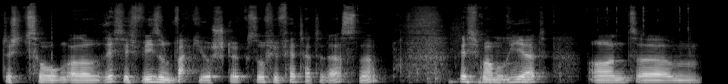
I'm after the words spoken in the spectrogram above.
durchzogen. Also richtig wie so ein Wagyu-Stück. So viel Fett hatte das, ne? Richtig marmoriert. Und ähm,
